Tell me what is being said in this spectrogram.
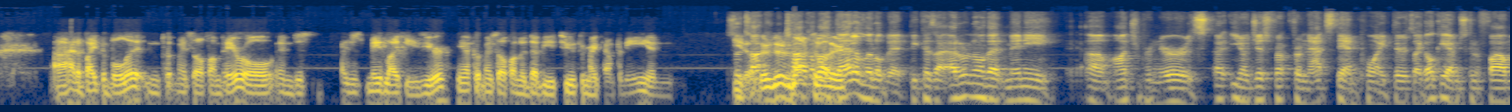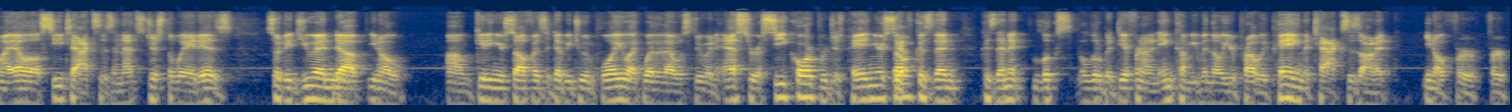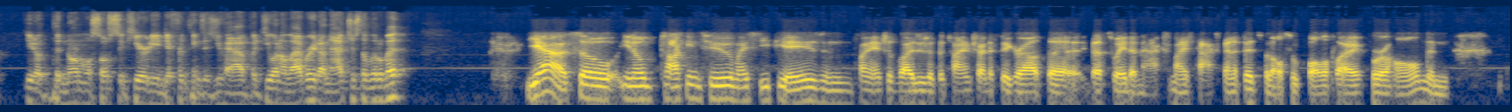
I had to bite the bullet and put myself on payroll and just I just made life easier. You know, I put myself on a W two through my company and so you know, talk, there, there's talk about that a little bit because I, I don't know that many um, entrepreneurs, uh, you know, just from, from that standpoint, there's like, okay, I'm just going to file my LLC taxes and that's just the way it is. So did you end up, you know, um, getting yourself as a W two employee, like whether that was through an S or a C corp or just paying yourself? Because yeah. then, because then it looks a little bit different on an income, even though you're probably paying the taxes on it, you know, for for you know the normal social security and different things that you have but do you want to elaborate on that just a little bit? Yeah so you know talking to my cpas and financial advisors at the time trying to figure out the best way to maximize tax benefits but also qualify for a home and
